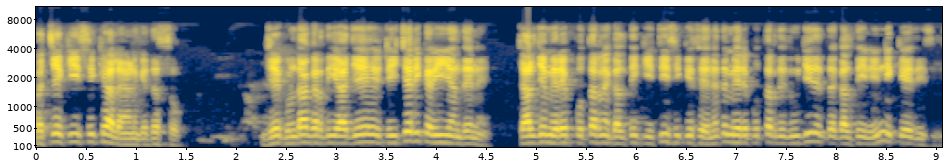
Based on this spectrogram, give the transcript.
ਬੱਚੇ ਕੀ ਨੇ ਸਿੱਖਿਆ ਲੈਣਗੇ ਦੱਸੋ? ਜੇ ਗੁੰਡਾਗਰਦੀ ਅੱਜ ਇਹ ਟੀਚਰ ਹੀ ਕਰੀ ਜਾਂਦੇ ਨੇ ਚੱਲ ਜੇ ਮੇਰੇ ਪੁੱਤਰ ਨੇ ਗਲਤੀ ਕੀਤੀ ਸੀ ਕਿਸੇ ਨੇ ਤੇ ਮੇਰੇ ਪੁੱਤਰ ਦੀ ਦੂਜੀ ਦੀ ਤਾਂ ਗਲਤੀ ਨਹੀਂ ਨਿੱਕੇ ਦੀ ਸੀ।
